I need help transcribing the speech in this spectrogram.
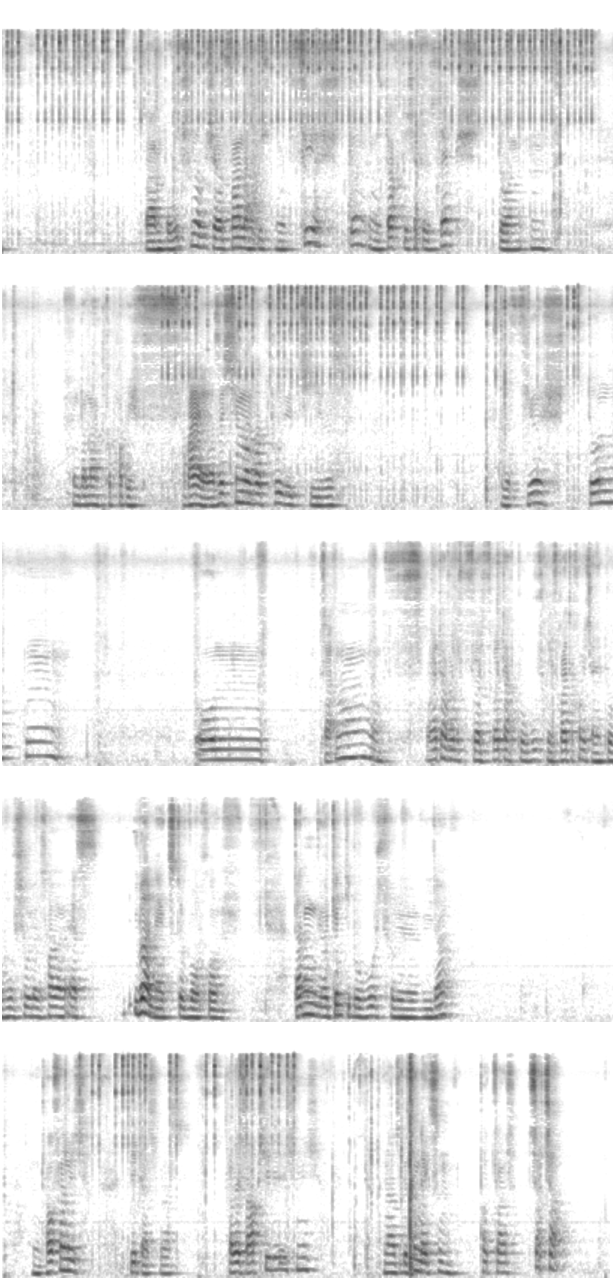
Da im Berufsschule habe ich ja erfahren, da habe ich nur vier Stunden. Ich dachte, ich hätte sechs Stunden. Und danach habe ich frei. Das ist schon mal was Positives. Also vier Stunden. Und dann am Freitag, wenn ich vielleicht Freitag Beruf, nee, Freitag komme ich ja nicht Berufsschule, das haben wir erst übernächste Woche. Dann beginnt die Berufsschule wieder. Und hoffentlich wird das was. Dabei verabschiede ich mich. Und also bis zum nächsten Podcast. Ciao, ciao.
